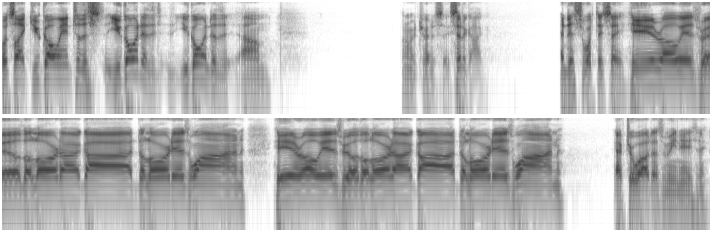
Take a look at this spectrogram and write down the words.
Well, it's like you go into this, you go into the, you go into the, um, what am I trying to say? Synagogue. And this is what they say Hear, O Israel, the Lord our God, the Lord is one. Hear, O Israel, the Lord our God, the Lord is one. After a while, it doesn't mean anything.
